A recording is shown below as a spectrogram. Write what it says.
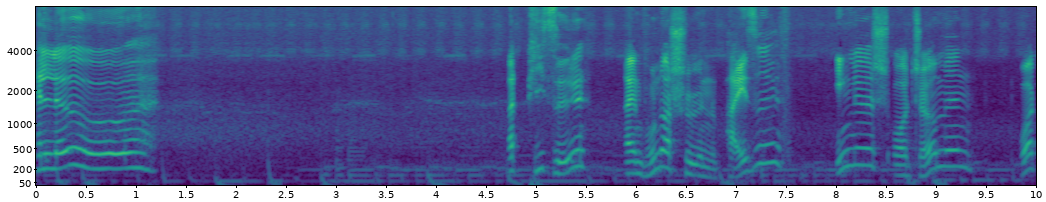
Hello. Was Piesel? Ein wunderschönen Peisel? English or German? What?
